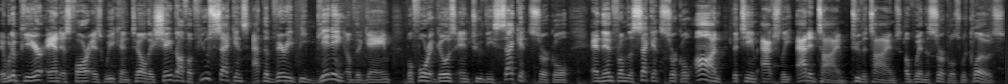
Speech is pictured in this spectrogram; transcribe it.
It would appear, and as far as we can tell, they shaved off a few seconds at the very beginning of the game before it goes into the second circle, and then from the second circle on, the team actually added time to the times of when the circles would close.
